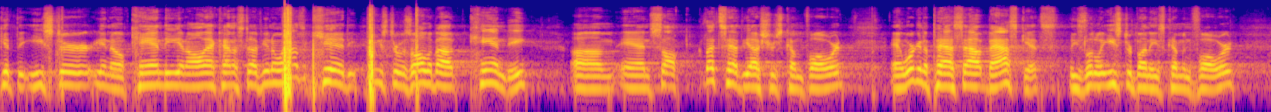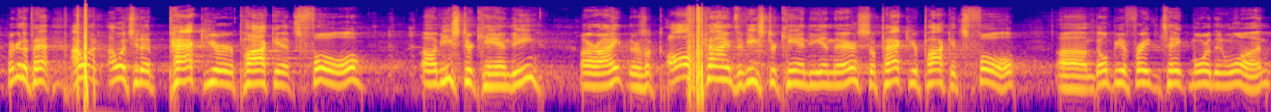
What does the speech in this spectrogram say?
get the Easter, you know, candy and all that kind of stuff. You know, when I was a kid, Easter was all about candy. Um, and so let's have the ushers come forward. And we're going to pass out baskets, these little Easter bunnies coming forward. We're going to pass, I want, I want you to pack your pockets full of Easter candy. All right, there's all kinds of Easter candy in there, so pack your pockets full. Um, don't be afraid to take more than one.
